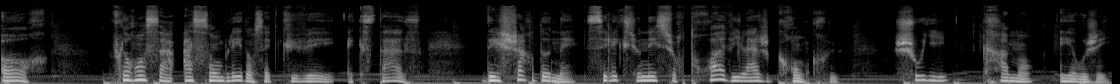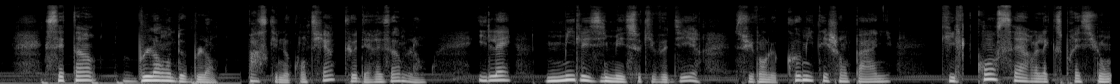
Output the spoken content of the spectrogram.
or, Florence a assemblé dans cette cuvée extase des chardonnays sélectionnés sur trois villages grands crus, Chouilly, Cramant et Auger. C'est un blanc de blanc parce qu'il ne contient que des raisins blancs. Il est millésimé, ce qui veut dire, suivant le comité champagne, qu'il conserve l'expression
